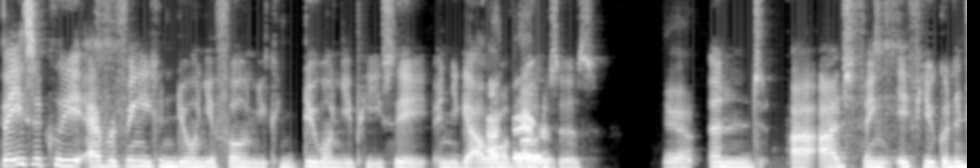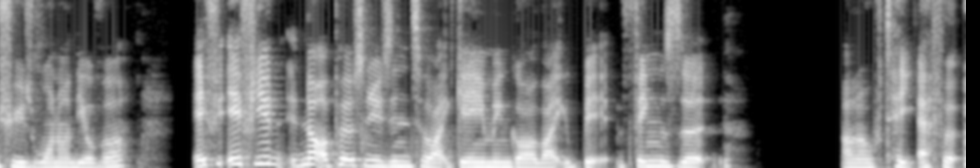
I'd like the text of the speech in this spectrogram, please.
basically, everything you can do on your phone, you can do on your PC, and you get a lot And of better. bonuses. Yeah, and I I just think if you're gonna choose one or the other, if if you're not a person who's into like gaming or like bit things that I don't know take effort,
